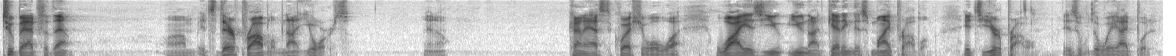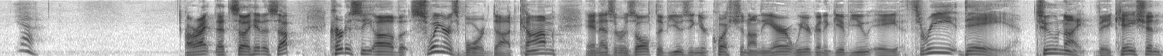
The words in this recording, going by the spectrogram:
too bad for them. Um, it's their problem, not yours. You know, kind of ask the question. Well, why why is you you not getting this my problem? It's your problem, is the way I'd put it. Yeah. All right, that's uh, hit us up, courtesy of swingersboard.com. And as a result of using your question on the air, we are going to give you a three day, two night vacation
